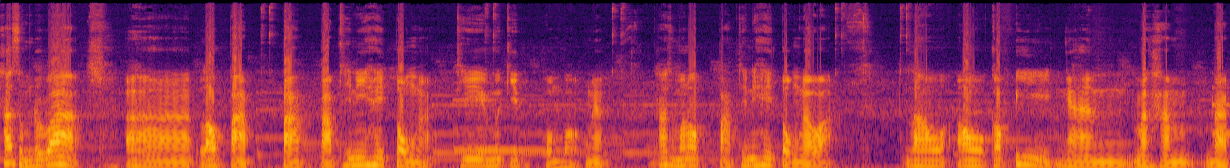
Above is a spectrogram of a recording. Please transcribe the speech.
ถ้าสมมติว่าอ่าเราปรับปรับปรับที่นี่ให้ตรงอะ ที่เมื่อกี้ผมบอกเนี่ยถ้าสมมติเราปรับที่นี่ให้ตรงแล้วอะ เราเอา Copy งานมาทำแบบ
